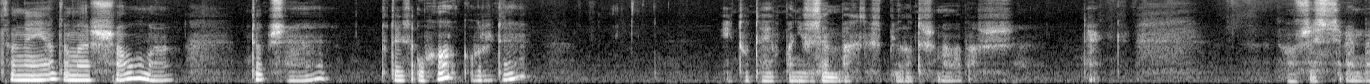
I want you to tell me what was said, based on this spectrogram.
Co nie ja, to masz szoma. Dobrze. Tutaj za ucho, kurde. I tutaj pani w zębach też pióro trzymała, proszę. Tak. To wszyscy będą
